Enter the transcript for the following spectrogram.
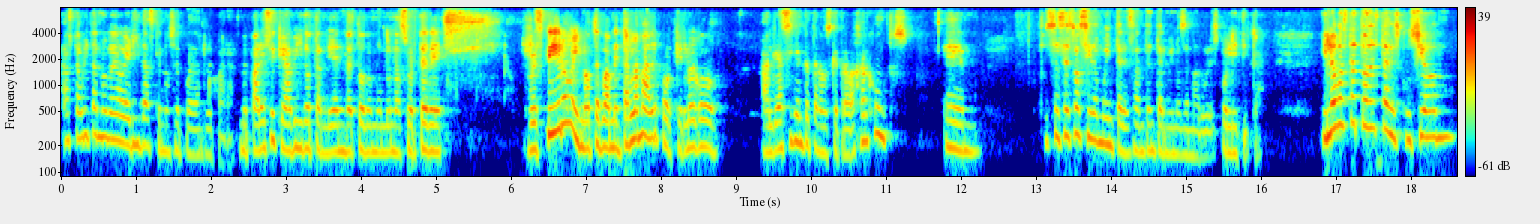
hasta ahorita no veo heridas que no se puedan reparar. Me parece que ha habido también de todo el mundo una suerte de respiro y no te voy a mentar la madre porque luego al día siguiente tenemos que trabajar juntos. Em, entonces eso ha sido muy interesante en términos de madurez política. Y luego está toda esta discusión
